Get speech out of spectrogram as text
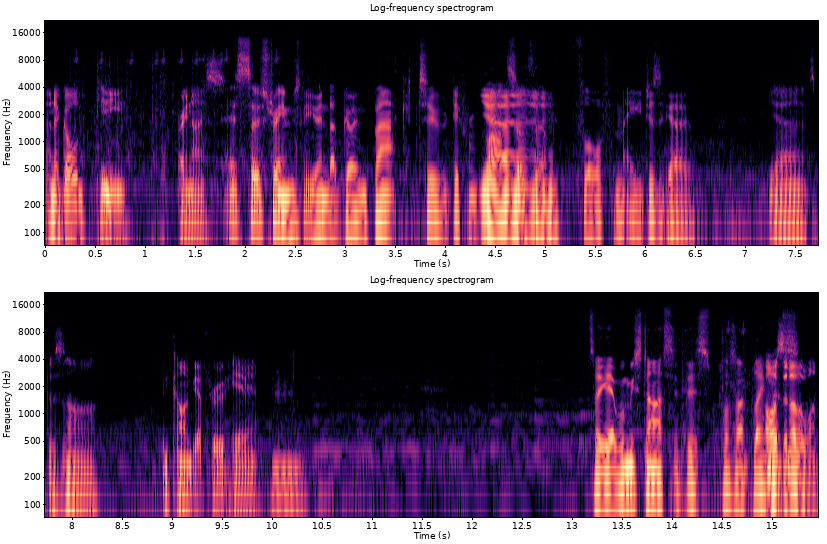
And a gold key. Very nice. It's so strange that you end up going back to different Yeah, parts I of the know. floor from ages ago. Yeah, it's bizarre. We can't get through here. So yeah, when we started this, plus I'd blame Oh, this. there's another one.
